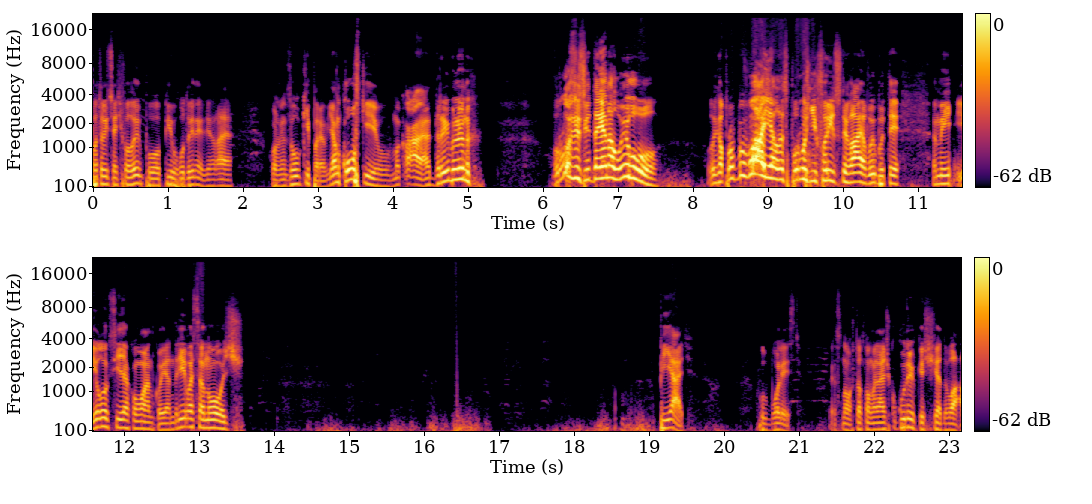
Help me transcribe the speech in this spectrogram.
по 30 хвилин, по півгодини зіграє кожен з голкіперів. Янковський вмикає дриблінг. В розріз віддає на Лигу. Лига пробиває, але з порожніх встигає вибити мій і Олексій Яковенко, і Андрій Васянович. П'ять футболістів. Знову штатного майданчику Кудрівки ще два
